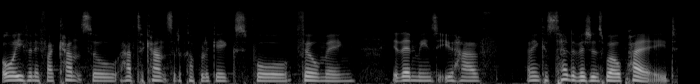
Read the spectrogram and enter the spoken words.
or even if I cancel, have to cancel a couple of gigs for filming, it then means that you have, I mean, because television's well paid,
